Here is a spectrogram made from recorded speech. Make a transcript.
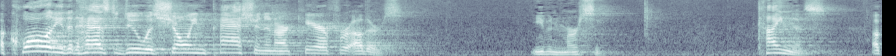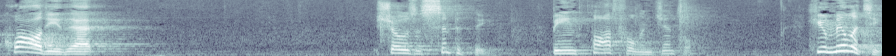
a quality that has to do with showing passion in our care for others, even mercy. Kindness, a quality that shows a sympathy, being thoughtful and gentle. Humility.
